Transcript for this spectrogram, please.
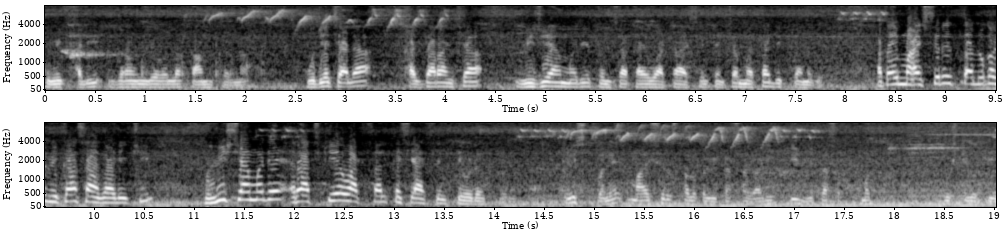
तुम्ही खाली ग्राउंड लेवलला काम करणं. उद्याच्याला खासदारांच्या विजयामध्ये तुमचा काय वाटा असेल त्यांच्या मताधिक्यामध्ये. आता ही माळशिरस तालुका विकास आघाडीची भविष्यामध्ये राजकीय वाटचाल कशी असेल तेवढं निश्चितपणे माळशिरस तालुका विकास आघाडी ही विकासात्मक गोष्टीवरती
